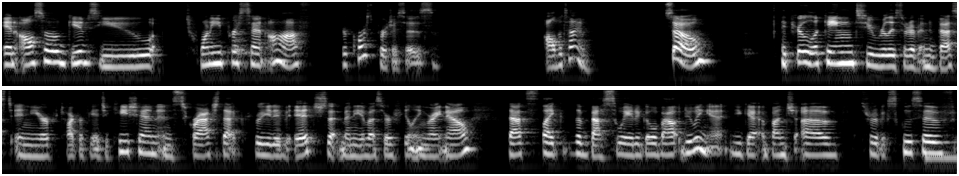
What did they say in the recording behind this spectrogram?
and also gives you 20% off your course purchases all the time. So, if you're looking to really sort of invest in your photography education and scratch that creative itch that many of us are feeling right now, that's like the best way to go about doing it. You get a bunch of sort of exclusive mm-hmm.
